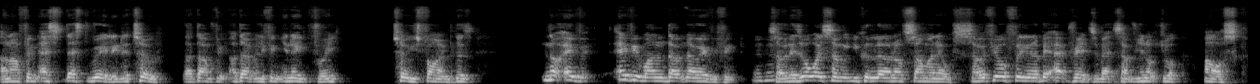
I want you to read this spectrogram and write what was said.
And I think that's that's really the two. I don't think I don't really think you need three. Two's fine because not every everyone don't know everything. Mm-hmm. So there's always something you can learn off someone else. So if you're feeling a bit apprehensive about something, you're not sure, ask.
